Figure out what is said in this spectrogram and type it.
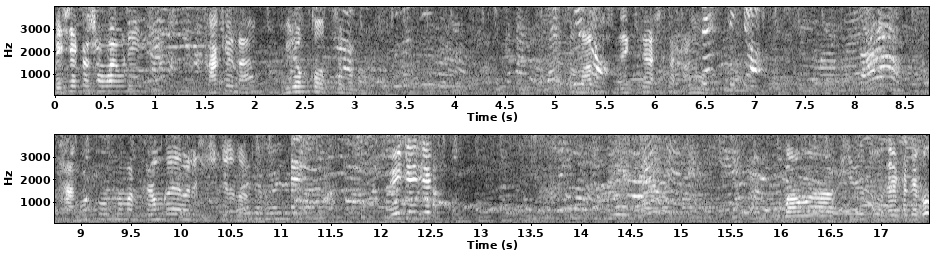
বেশি একটা সময় উনি থাকে না, বিরক্ত হচ্ছে মনে হয়। মানুষ দেখতে আসছে হাঙর হাঙর তো মাছ করে এই যে বাবা কীরকম দেখা দেখো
